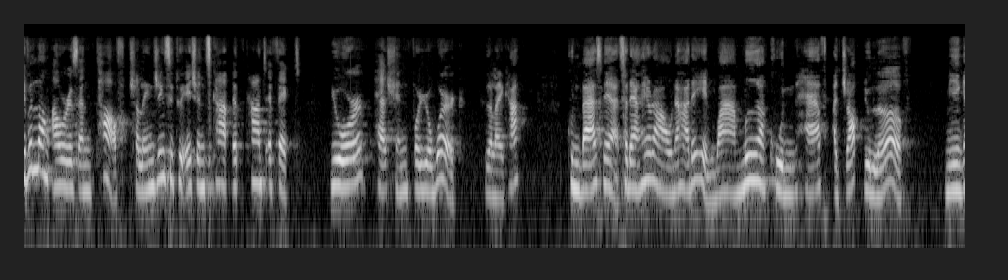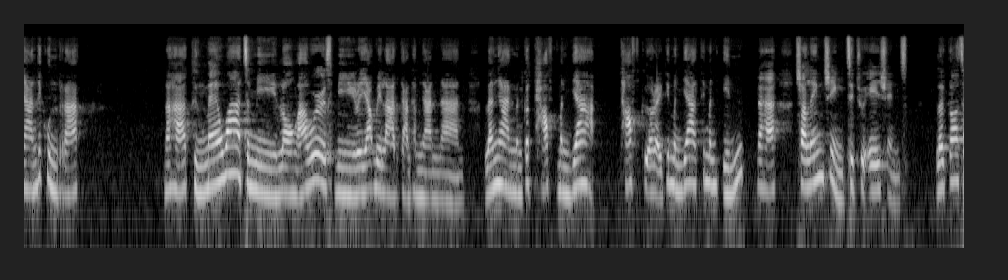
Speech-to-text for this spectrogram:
even long hours and tough challenging situations can't, can't affect your passion for your work คืออะไรคะ คุณแบสเนี่ยแสดงให้เรานะคะได้เห็นว่าเมื่อคุณ have a job you love มีงานที่คุณรัก นะคะถึงแม้ว่าจะมี long hours มีระยะเวลาการทำงานนาน และงานมันก็ tough มันยาก tough คืออะไรที่มันยากที่มันหินนะคะ challenging situations แล้วก็ส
